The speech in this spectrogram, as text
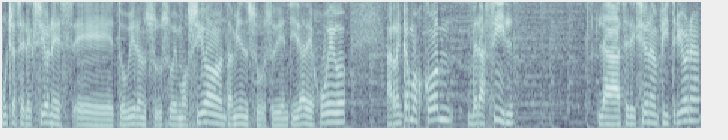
muchas selecciones eh, tuvieron su, emoción, también su, identidad de juego. Arrancamos con Brasil, la selección anfitriona,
